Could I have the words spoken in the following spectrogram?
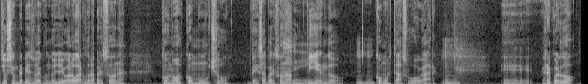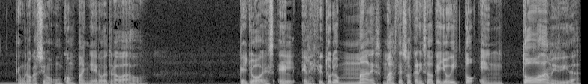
Yo siempre pienso que cuando yo llego al hogar de una persona, conozco mucho de esa persona Sí. viendo cómo está su hogar. Eh, recuerdo en una ocasión un compañero de trabajo que yo es el, el escritorio más, des- más desorganizado que yo he visto en toda mi vida.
